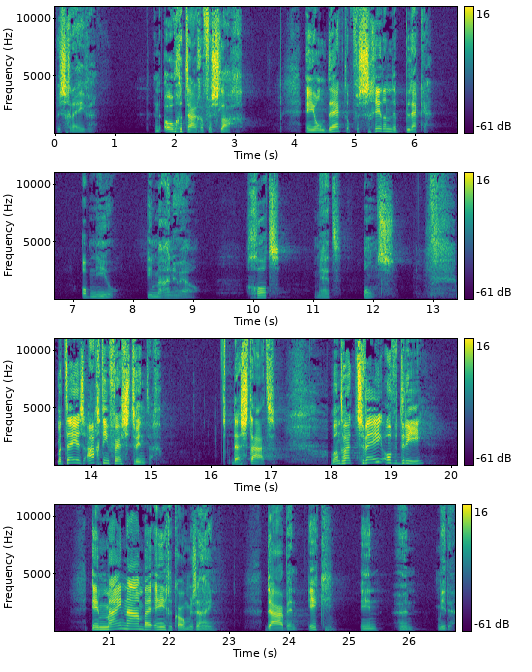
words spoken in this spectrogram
beschreven. Een ooggetuigenverslag. En je ontdekt op verschillende plekken opnieuw Immanuel. God met ons. Matthäus 18, vers 20. Daar staat: Want waar twee of drie in mijn naam bijeengekomen zijn, daar ben ik in hun midden.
